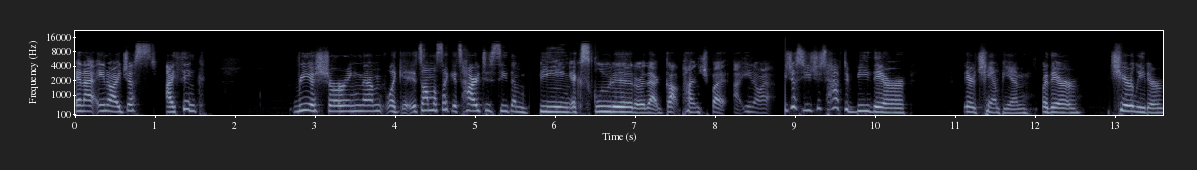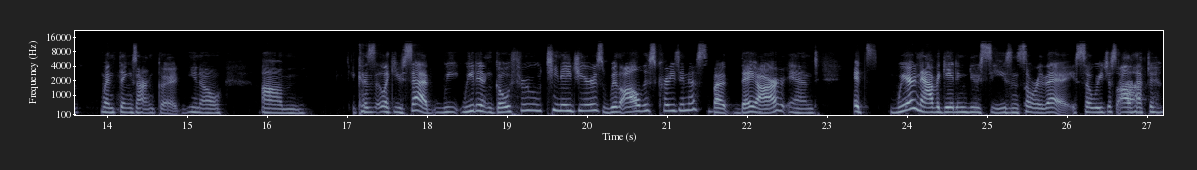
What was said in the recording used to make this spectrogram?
and i you know i just i think reassuring them like it's almost like it's hard to see them being excluded or that gut punch but uh, you know you just you just have to be their their champion or their cheerleader when things aren't good you know? Um because like you said we we didn't go through teenage years with all this craziness but they are and it's we're navigating new seas and so are they. So we just all have to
